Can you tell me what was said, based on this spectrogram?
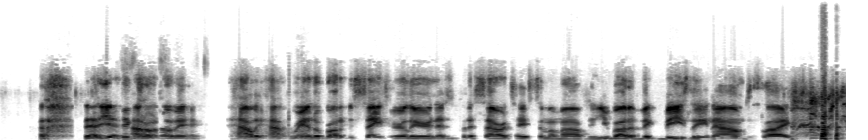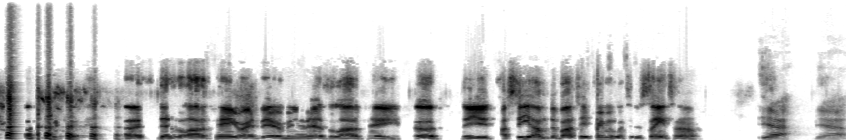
that, yeah, I don't know, man. How, how Randall brought up the Saints earlier, and that just put a sour taste in my mouth. And you brought up Vic Beasley, and now I'm just like, that's, that's, a lot of pain right there, man. That's a lot of pain. Ugh. I see. I'm um, Devonta Freeman went to the Saints, huh? Yeah, yeah.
